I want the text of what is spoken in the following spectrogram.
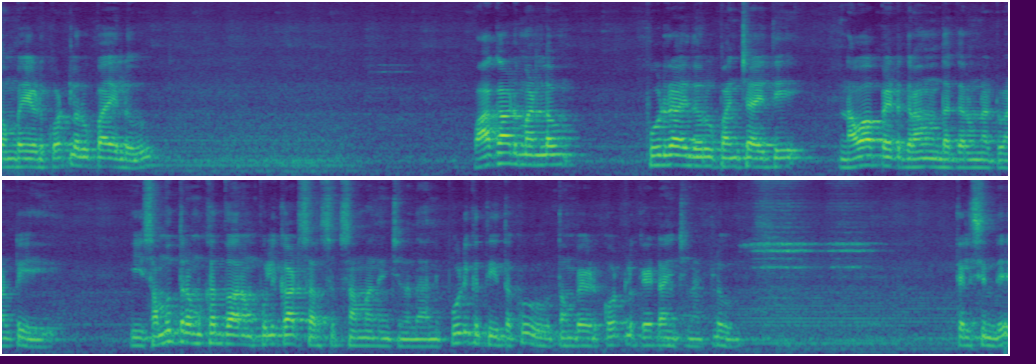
తొంభై ఏడు కోట్ల రూపాయలు వాకాడు మండలం పూడిరాయిదొరు పంచాయతీ నవాపేట గ్రామం దగ్గర ఉన్నటువంటి ఈ సముద్ర ముఖద్వారం పులికాట్ సరస్సుకు సంబంధించిన దాన్ని పూడిక తీతకు తొంభై ఏడు కోట్లు కేటాయించినట్లు తెలిసింది.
